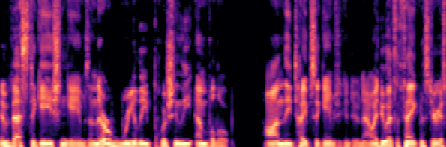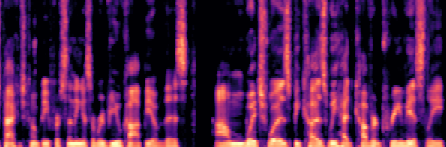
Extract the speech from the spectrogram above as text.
investigation games, and they're really pushing the envelope on the types of games you can do. Now, I do have to thank Mysterious Package Company for sending us a review copy of this um, which was because we had covered previously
